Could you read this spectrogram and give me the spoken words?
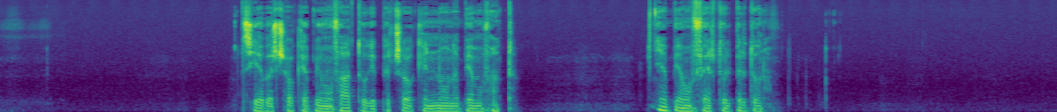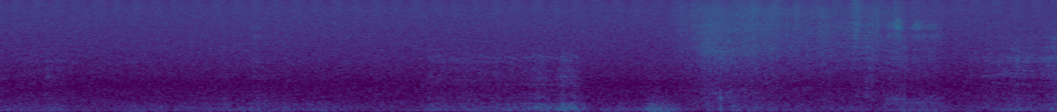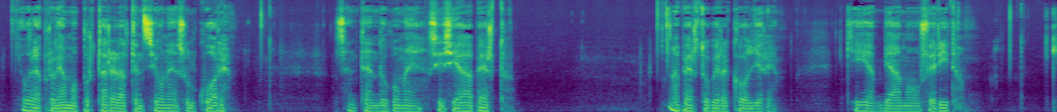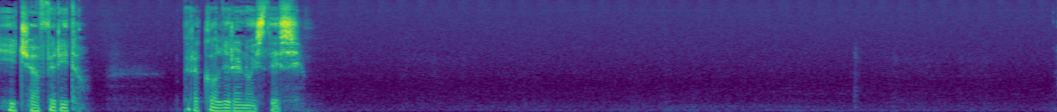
sia per ciò che abbiamo fatto che per ciò che non abbiamo fatto. E abbiamo offerto il perdono. Ora proviamo a portare l'attenzione sul cuore, sentendo come si sia aperto, aperto per accogliere chi abbiamo ferito, chi ci ha ferito, per accogliere noi stessi.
